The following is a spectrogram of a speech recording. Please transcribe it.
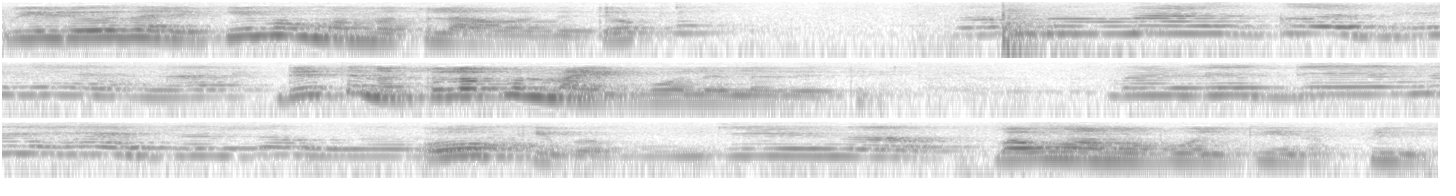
व्हिडिओ झाली की मग मम्मा तुला आवाज देते ओके? देते ना तुला पण माईक बोलायला देते. ओके बाबू. बाबू मामा बोलते ना प्लीज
